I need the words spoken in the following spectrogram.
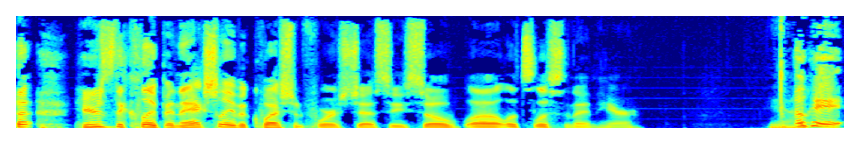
here's the clip, and they actually have a question for us, Jesse. So uh, let's listen in here. Okay,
